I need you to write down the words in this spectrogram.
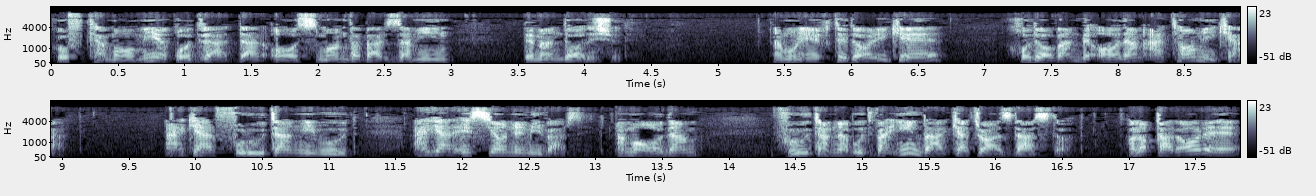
گفت تمامی قدرت در آسمان و بر زمین به من داده شده. همون اقتداری که خداوند به آدم عطا می کرد. اگر فروتن می بود اگر اسیان نمی برزید. اما آدم فروتن نبود و این برکت رو از دست داد. حالا قراره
